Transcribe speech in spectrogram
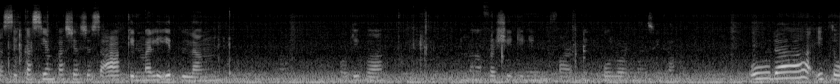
Kasi kasi yung kasya siya sa akin, maliit lang. O, di ba? Yung mga fresh din yung farming color naman sila. Uda, ito,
